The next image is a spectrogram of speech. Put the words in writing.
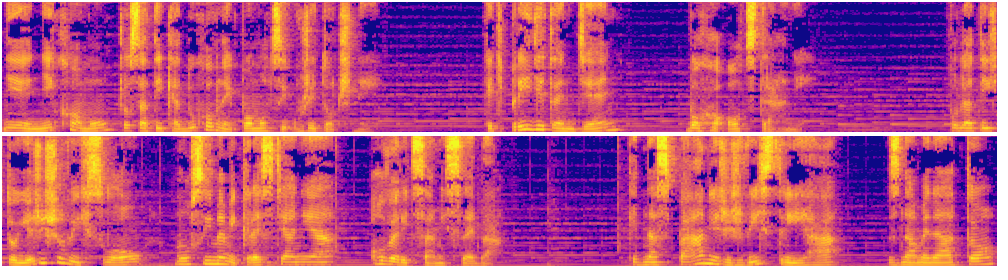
nie je nikomu, čo sa týka duchovnej pomoci, užitočný. Keď príde ten deň, Boh ho odstráni. Podľa týchto Ježišových slov musíme my, kresťania, overiť sami seba. Keď nás Pán Ježiš vystríha, znamená to,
